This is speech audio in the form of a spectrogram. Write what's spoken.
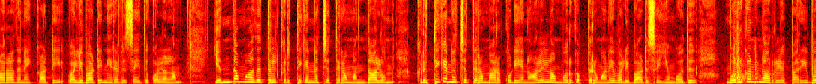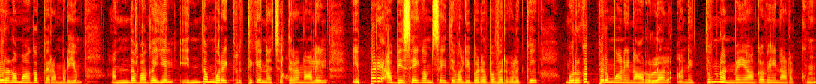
ஆராதனை காட்டி வழிபாட்டை நிறைவு செய்து கொள்ளலாம். எந்த மாதத்தில் கிருத்திகை நட்சத்திரம் வந்தாலும் கிருத்திகை நட்சத்திரம் வரக்கூடிய நாளில் நாம் முருகப்பெருமானை வழிபாடு செய்யும்போது முருகனின் அருளை பரிபூரணமாக பெற முடியும். அந்த வகையில் இந்த முறை கிருத்திகை நட்சத்திர நாளில் இப்படி அபிஷேகம் செய்து வழிபடுபவர்களுக்கு முருகப்பெருமானின் அருளால் அனைத்தும் நன்மையாகவே நடக்கும்.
